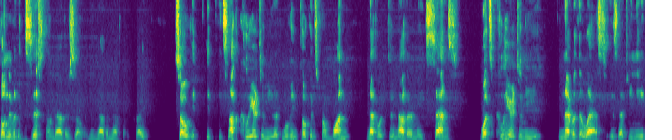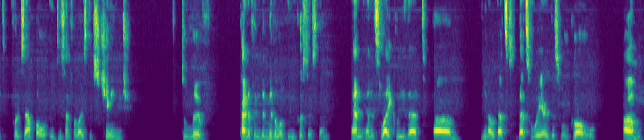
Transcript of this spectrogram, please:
don't even exist on the other zone in the other network, right? So it, it, it's not clear to me that moving tokens from one network to another makes sense. What's clear to me, nevertheless, is that you need, for example, a decentralized exchange to live kind of in the middle of the ecosystem, and and it's likely that um, you know that's that's where this will go. Um,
